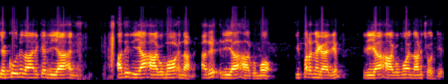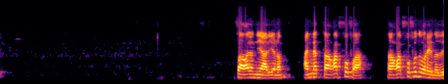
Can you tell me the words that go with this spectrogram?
യക്കൂനു ദാരിക്ക റിയാ അത് റിയ ആകുമോ എന്നാണ്. അത് റിയ ആകുമോ? ഇപ്പറഞ്ഞ കാര്യം റിയ ആകുമോ എന്നാണ് ചോദ്യം. സാധനം നീ അറിയണം. അന്ന താഫുഫ താഫുഫ് എന്ന് പറയുന്നത്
